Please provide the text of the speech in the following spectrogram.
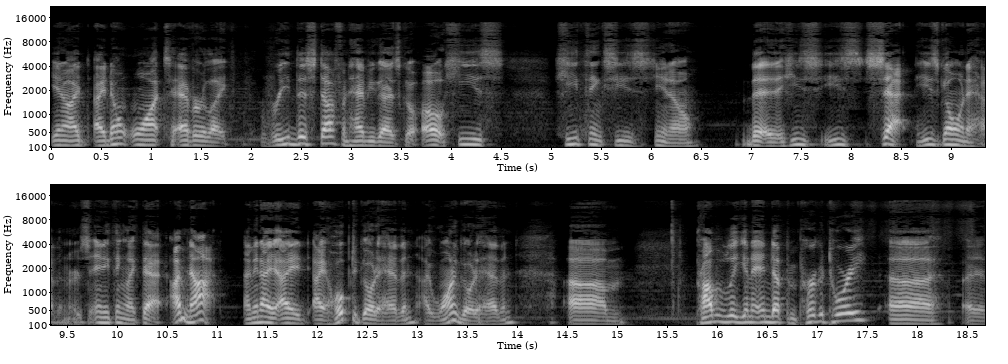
you know I, I don't want to ever like read this stuff and have you guys go, "Oh, he's he thinks he's, you know, that he's he's set. He's going to heaven or anything like that." I'm not. I mean, I I, I hope to go to heaven. I want to go to heaven. Um, probably going to end up in purgatory. Uh, uh,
